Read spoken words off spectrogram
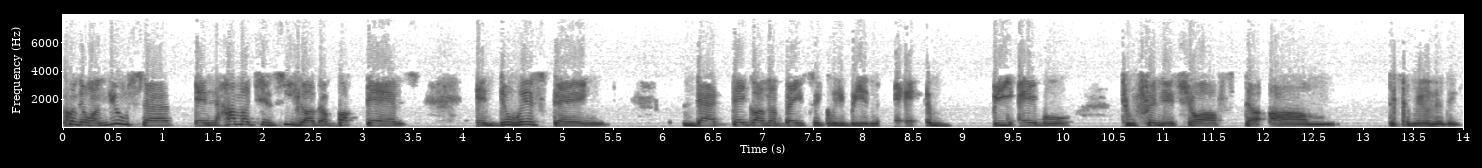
put on you, sir? and how much is he gonna buck dance and do his thing that they're gonna basically be eh, be able to finish off the um the community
